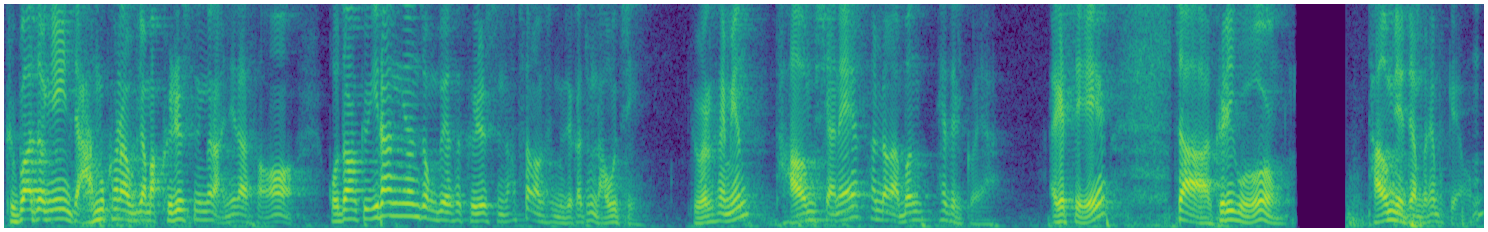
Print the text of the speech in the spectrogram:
그 과정이 이제 아무거나 우리가 막 그릴 수 있는 건 아니라서 고등학교 1학년 정도에서 그릴 수 있는 합성함수 문제가 좀 나오지. 그거를 쌤은 다음 시간에 설명 한번 해드릴 거야. 알겠지? 자, 그리고 다음 예제 한번 해볼게요.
